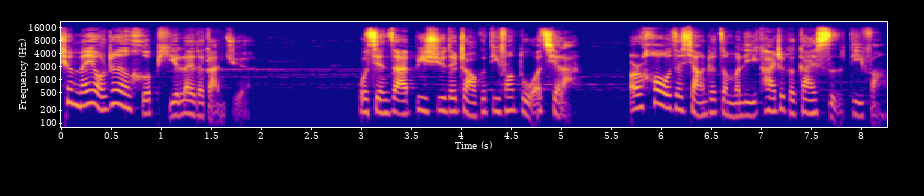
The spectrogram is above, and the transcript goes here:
却没有任何疲累的感觉。我现在必须得找个地方躲起来，而后再想着怎么离开这个该死的地方。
